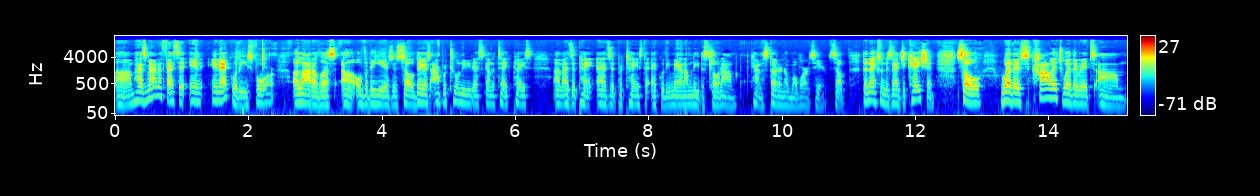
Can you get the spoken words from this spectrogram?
um, has manifested in inequities for a lot of us uh, over the years. And so there's opportunity that's going to take place um, as it as it pertains to equity. Man, I need to slow down, I'm kind of stuttering on my words here. So the next one is education. So whether it's college, whether it's um,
